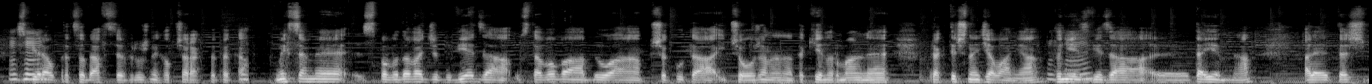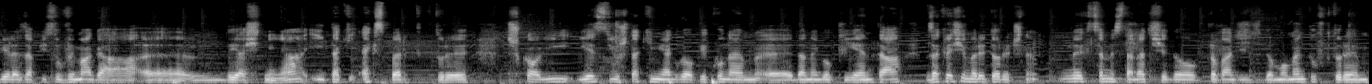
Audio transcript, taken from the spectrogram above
Mhm. wspierał pracodawcę w różnych obszarach PPK. My chcemy spowodować, żeby wiedza ustawowa była przekuta i przełożona na takie normalne, praktyczne działania. To Mhm. nie jest wiedza e, tajemna, ale też wiele zapisów wymaga e, wyjaśnienia i taki ekspert, który szkoli, jest już takim jakby opiekunem e, danego klienta w zakresie merytorycznym. My chcemy starać się doprowadzić do momentu, w którym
